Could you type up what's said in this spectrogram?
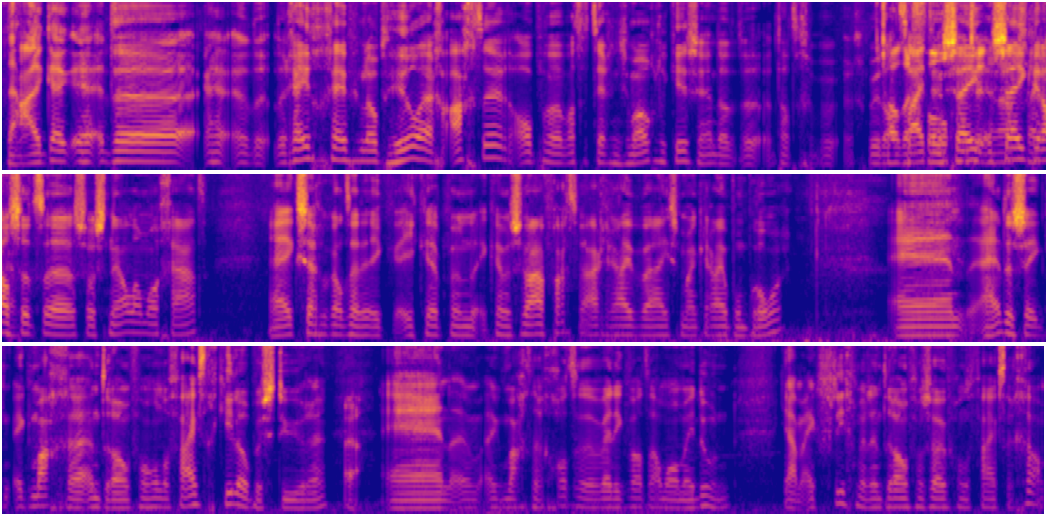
Nou, kijk, de, de, regelgeving loopt heel erg achter op wat er technisch mogelijk is. Hè. Dat, dat gebeurt altijd. En zeker, zeker als het uh, zo snel allemaal gaat. ik zeg ook altijd, ik, ik, heb een, ik heb een zwaar vrachtwagenrijbewijs, maar ik rij op een brommer. En hè, dus ik, ik mag een drone van 150 kilo besturen. Ja. En ik mag er god weet ik wat allemaal mee doen. Ja, maar ik vlieg met een drone van 750 gram.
